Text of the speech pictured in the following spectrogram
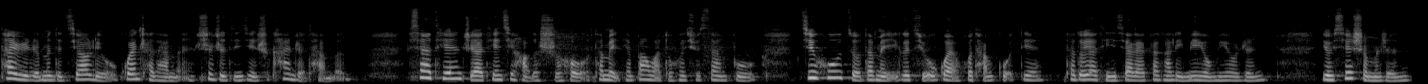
他与人们的交流、观察他们，甚至仅仅是看着他们。夏天，只要天气好的时候，他每天傍晚都会去散步。几乎走到每一个酒馆或糖果店，他都要停下来看看里面有没有人，有些什么人。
